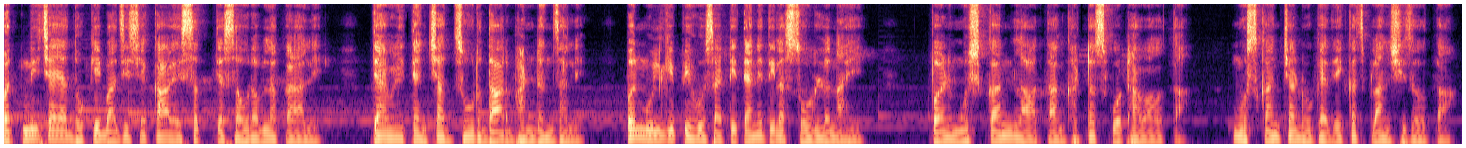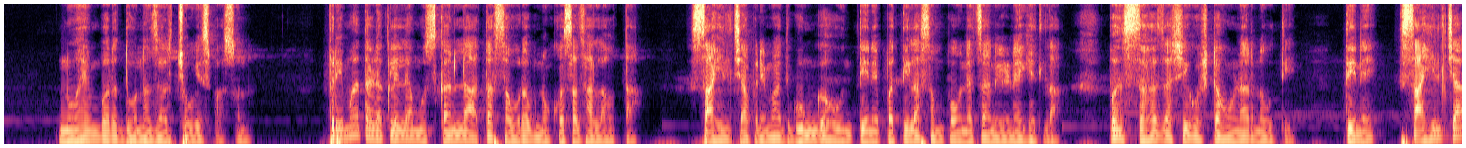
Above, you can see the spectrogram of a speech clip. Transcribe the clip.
पत्नीच्या या धोकेबाजीचे काळे सत्य सौरभला कळाले. त्यावेळी त्यांच्यात जोरदार भांडण झाले. पण मुलगी पिहूसाठी त्याने तिला सोडलं नाही. पण मुस्कानला आता घटस्फोट हवा होता. मुस्कानच्या डोक्यात एकच प्लान शिजवता नोव्हेंबर दोन हजार चोवीसपासून प्रेमात अडकलेल्या मुस्कानला आता सौरभ नकोसा झाला होता. साहिलच्या प्रेमात गुंग होऊन तिने पतीला संपवण्याचा निर्णय घेतला. पण सहज अशी गोष्ट होणार नव्हती. तिने साहिलच्या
